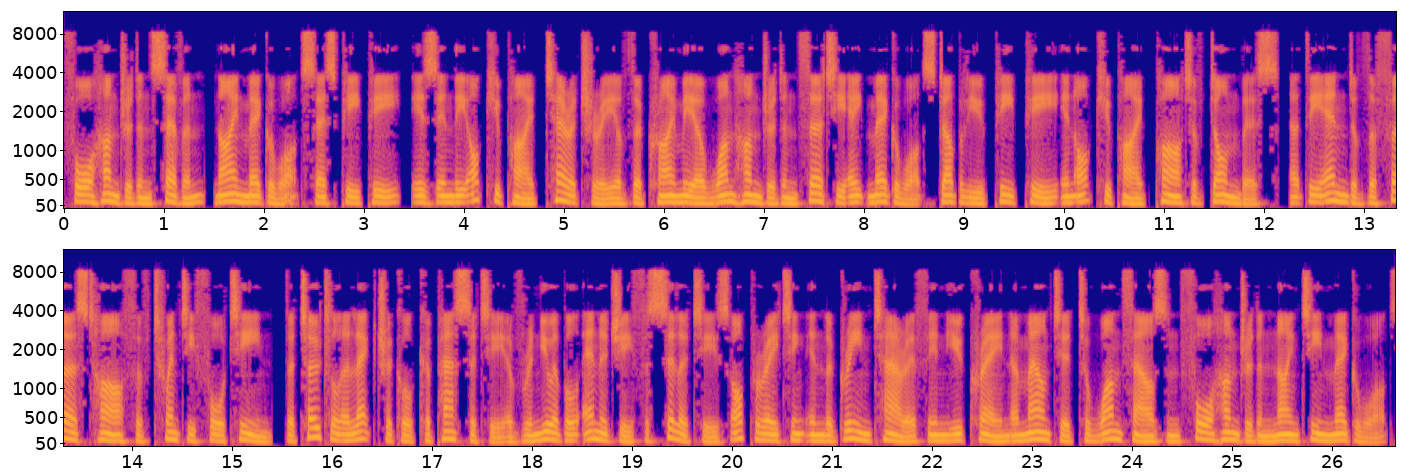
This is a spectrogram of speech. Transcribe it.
407, 9 megawatts SPP, is in the occupied territory of the Crimea 138 megawatts WPP in occupied part of Donbas. At the end of the first half of 2014, the total electrical capacity of renewable energy facilities operating in the green tariff in Ukraine amounted to 1,419 megawatts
